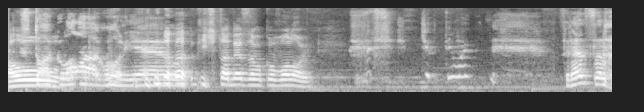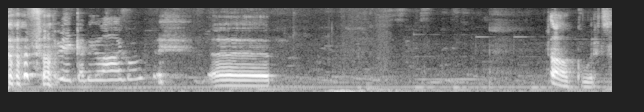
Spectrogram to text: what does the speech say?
Au. Šta glagol je? Ništa ne znam oko volovi. Čuti moj. Sredstva novac objekat glagol. E... O, kurac.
